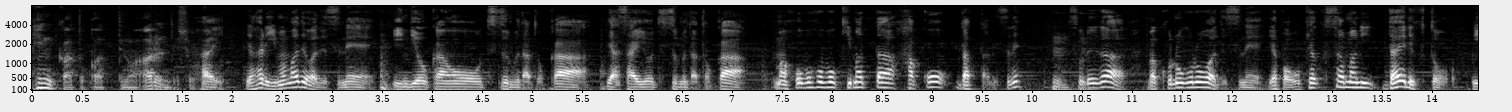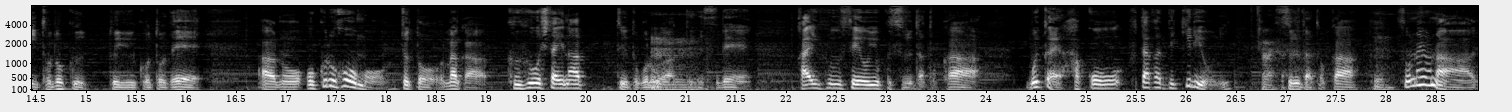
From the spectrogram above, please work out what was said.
変化とかっていうのはあるんでしょうか、はい、やはり今まではですね飲料缶を包むだとか野菜を包むだとか、まあ、ほぼほぼ決まった箱だったんですね。うん。それが、まあ、この頃はですねやっぱお客様にダイレクトに届くということであの送る方もちょっとなんか工夫をしたいなっていうところがあってですね、開封性を良くするだとかもう一回箱を蓋ができるようにはいはい。するだとか、うん。そんなような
